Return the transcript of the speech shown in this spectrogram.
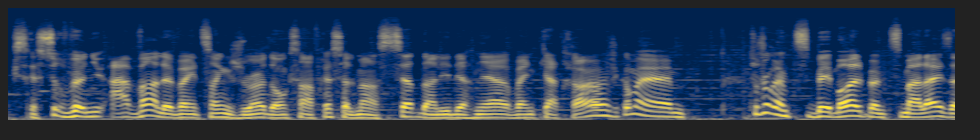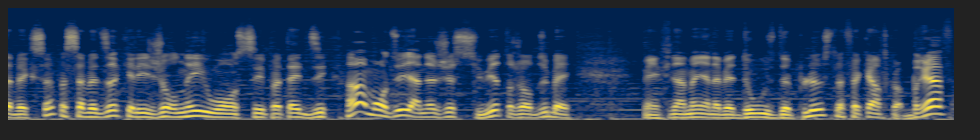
qui seraient survenu avant le 25 juin, donc ça en ferait seulement 7 dans les dernières 24 heures. J'ai comme un, toujours un petit bémol, un petit malaise avec ça, parce que ça veut dire que les journées où on s'est peut-être dit « Ah, mon Dieu, il y en a juste 8 aujourd'hui », ben mais finalement, il y en avait 12 de plus. Là. Fait tout cas, bref,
